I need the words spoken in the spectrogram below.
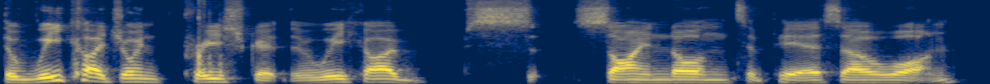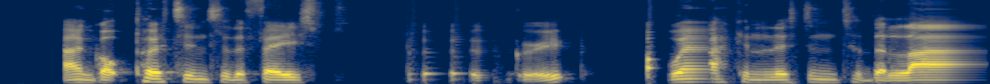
the week I joined Prescript, the week I s- signed on to PSL one and got put into the Facebook group, I went back and listened to the last.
